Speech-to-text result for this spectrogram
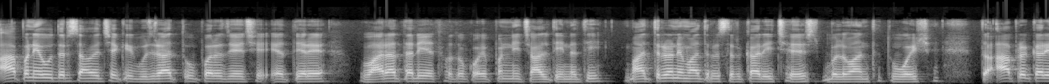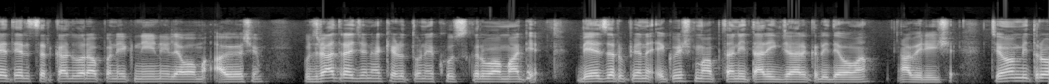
આ પણ એવું દર્શાવે છે કે ગુજરાત ઉપર જે છે એ અત્યારે વારાતારી અથવા તો કોઈ પણની ચાલતી નથી. માત્ર ને માત્ર સરકારી છે બલવાન થતું હોય છે. તો આ પ્રકારે અત્યારે સરકાર દ્વારા પણ એક નિર્ણય લેવામાં આવ્યો છે. ગુજરાત રાજ્યના ખેડૂતોને ખુશ કરવા માટે બે હજાર રૂપિયાના એકવીસમાં હપ્તાની તારીખ જાહેર કરી દેવામાં આવી રહી છે. જેમાં મિત્રો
